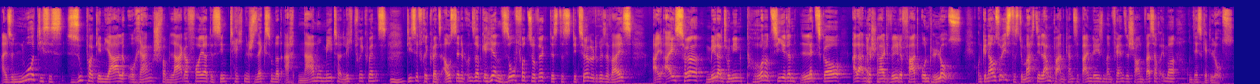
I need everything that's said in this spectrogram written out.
Also nur dieses super geniale Orange vom Lagerfeuer, das sind technisch 608 Nanometer Lichtfrequenz. Mhm. Diese Frequenz aussenden in unserem Gehirn sofort so wirkt, dass das, die Zirbeldrüse weiß, Ei, ei, Sir, Melatonin produzieren, let's go, alle angeschnallt, wilde Fahrt und los. Und genau so ist es. Du machst die Lampe an, kannst du beim Lesen, beim Fernsehschauen, was auch immer, und es geht los.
